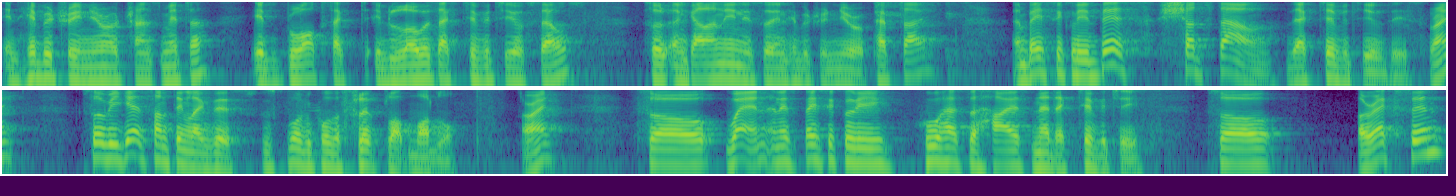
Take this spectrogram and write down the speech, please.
inhibitory neurotransmitter. It blocks, it lowers activity of cells. So, and galanin is an inhibitory neuropeptide. And basically, this shuts down the activity of these, right? So we get something like this, what we call the flip-flop model, all right? So when, and it's basically who has the highest net activity. So orexin,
